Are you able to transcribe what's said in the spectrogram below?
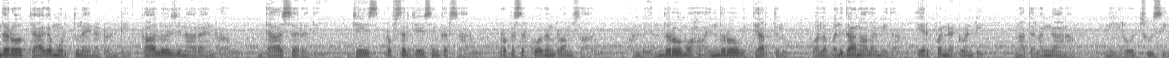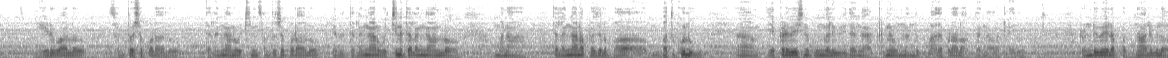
ఎందరో త్యాగమూర్తులైనటువంటి కాళోజీ నారాయణరావు దాశరథి జయ professor Jayashankar sir professor Kodandaram sir and ఎందరో మహా ఎందరో విద్యార్థులు వాళ్ళ బలిదానాల మీద ఏర్పడినటువంటి నా తెలంగాణని ఈరోజు చూసి ఏడువాలో సంతోషపడాలో తెలంగాణ వచ్చిన సంతోషపడాలో లేకపోతే తెలంగాణ వచ్చిన తెలంగాణలో మన తెలంగాణ ప్రజల బా బతుకులు ఎక్కడ వేసిన గొంగలి విధంగా అక్కడనే ఉన్నందుకు బాధపడాలో అర్థం కావట్లేదు. రెండు వేల పద్నాలుగులో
